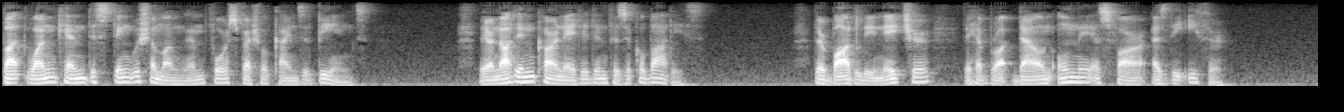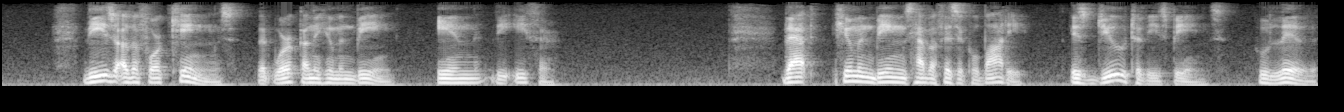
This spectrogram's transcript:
but one can distinguish among them four special kinds of beings. They are not incarnated in physical bodies. Their bodily nature they have brought down only as far as the ether. These are the four kings that work on the human being in the ether. That human beings have a physical body is due to these beings who live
